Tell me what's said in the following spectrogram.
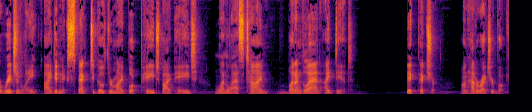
Originally, I didn't expect to go through my book page by page one last time, but I'm glad I did. Big picture on how to write your book.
